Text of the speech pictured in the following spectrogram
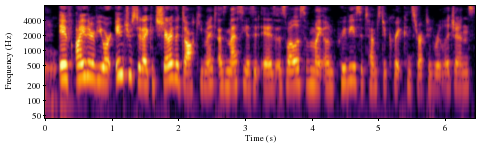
Cool. If either of you are interested, I could share the document, as messy as it is, as well as some of my own previous attempts to create constructed religions.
